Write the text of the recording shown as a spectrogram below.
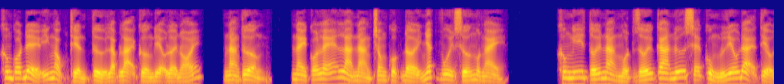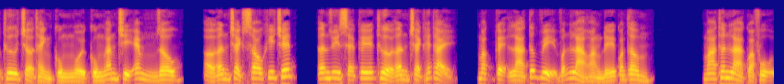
không có để ý Ngọc Thiền Tử lặp lại cường điệu lời nói, nàng tưởng, này có lẽ là nàng trong cuộc đời nhất vui sướng một ngày. Không nghĩ tới nàng một giới ca nữ sẽ cùng liễu đại tiểu thư trở thành cùng ngồi cùng ăn chị em dâu, ở ân trạch sau khi chết, ân duy sẽ kế thừa ân trạch hết thảy, mặc kệ là tước vị vẫn là hoàng đế quan tâm. Mà thân là quả phụ,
